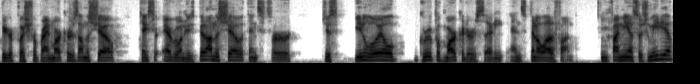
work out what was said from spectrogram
bigger push for brand marketers on the show. Thanks for everyone who's been on the show. Thanks for just being a loyal group of marketers and, and it's been a lot of fun. You can find me on social media.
